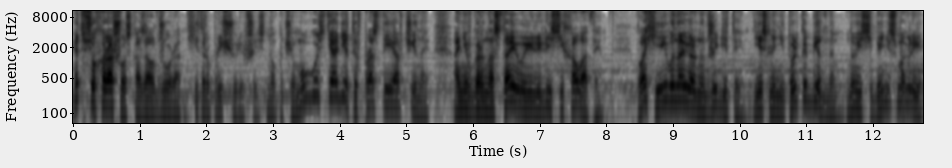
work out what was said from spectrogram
«Это все хорошо», — сказал Джура, хитро прищурившись. «Но почему гости одеты в простые овчины, а не в горностаевые или лисьи халаты? Плохие вы, наверное, джигиты, если не только бедным, но и себе не смогли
